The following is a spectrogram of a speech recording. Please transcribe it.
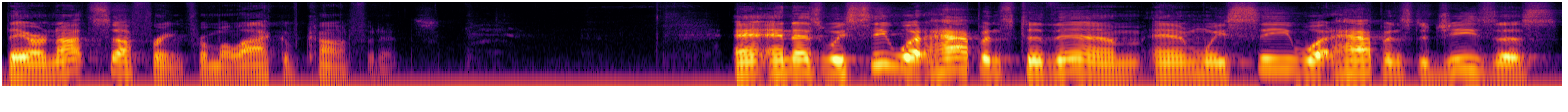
They are not suffering from a lack of confidence. And, and as we see what happens to them and we see what happens to Jesus,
